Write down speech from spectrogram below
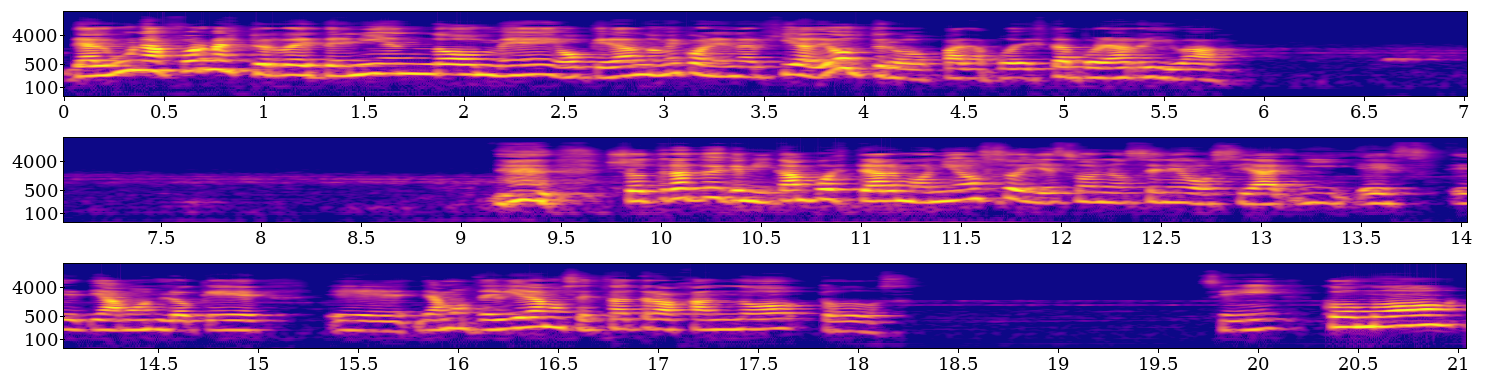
De alguna forma estoy reteniéndome o quedándome con energía de otro para poder estar por arriba. Yo trato de que mi campo esté armonioso y eso no se negocia y es, eh, digamos, lo que, eh, digamos, debiéramos estar trabajando todos. ¿Sí? Cómo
